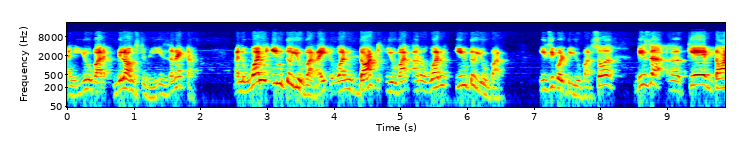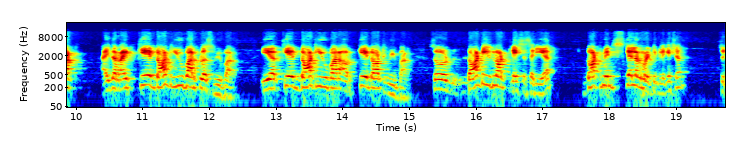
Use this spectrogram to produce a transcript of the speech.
and u bar belongs to V is the vector. And 1 into u bar, right? 1 dot u bar or 1 into u bar is equal to u bar. So this is uh, K dot either write k dot u bar plus v bar. Here k dot u bar or k dot v bar. So dot is not necessary here. Dot means scalar multiplication. So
